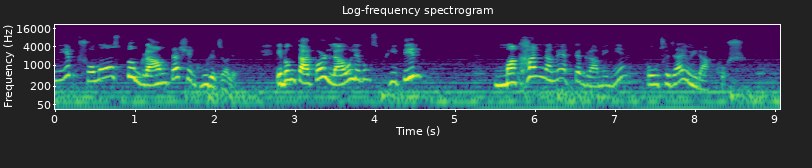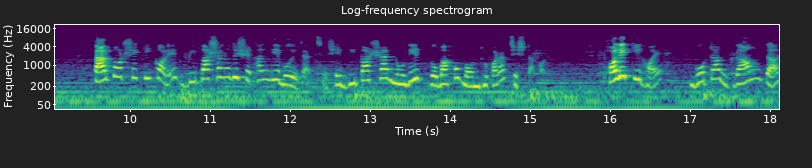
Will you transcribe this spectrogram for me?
নিয়ে সমস্ত গ্রামটা সে ঘুরে চলে এবং তারপর লাউল এবং স্ফীতির মাখান নামে একটা গ্রামে গিয়ে পৌঁছে যায় ওই রাক্ষস। তারপর সে কি করে? বিপাশা নদী সেখান দিয়ে বয়ে যাচ্ছে। সেই বিপাশা নদীর প্রবাহ বন্ধ করার চেষ্টা করে। ফলে কি হয়? গোটা গ্রামটা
